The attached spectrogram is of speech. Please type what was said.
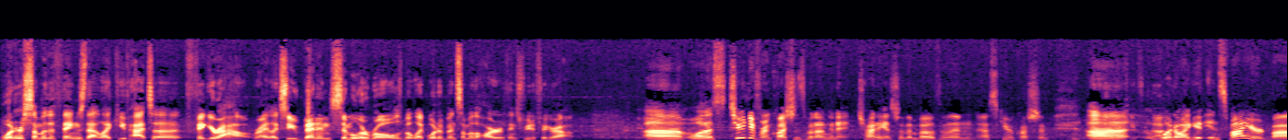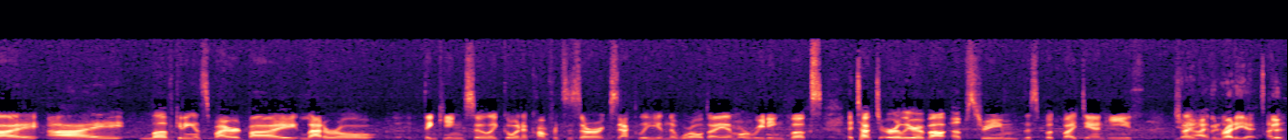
what are some of the things that like you've had to figure out, right? Like, so you've been in similar roles, but like, what have been some of the harder things for you to figure out? Um, well, it's two different questions, but I'm going to try to answer them both and then ask you a question. Uh, thank you for that. what do I get inspired by? I love getting inspired by lateral thinking. So, like going to conferences are exactly in the world I am, or reading books. I talked earlier about Upstream, this book by Dan Heath. which Yeah, I haven't read it yet. It's I'm good.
